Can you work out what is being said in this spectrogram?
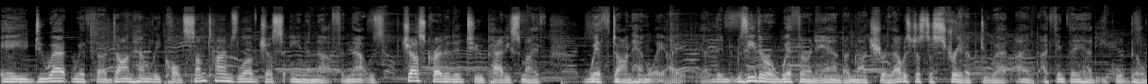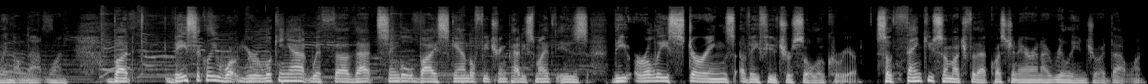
a duet with uh, Don Henley called "Sometimes Love Just Ain't Enough," and that was just credited to Patty Smyth with Don Henley. I, it was either a with or an and. I'm not sure. That was just a straight up duet. I, I think they had equal billing on that one, but basically, what you're looking at with uh, that single by Scandal featuring Patty Smyth is the early stirrings of a future solo career. So thank you so much for that question, Aaron. I really enjoyed that one.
